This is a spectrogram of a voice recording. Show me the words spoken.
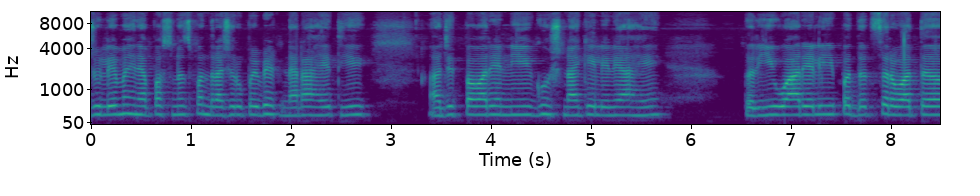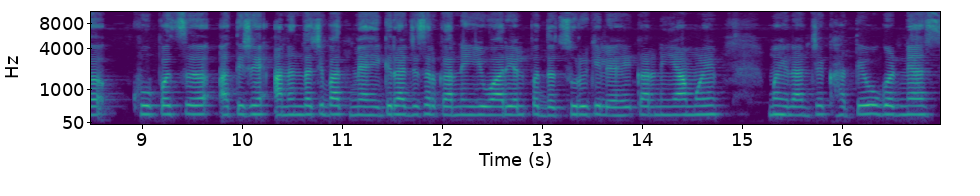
जुलै महिन्यापासूनच पंधराशे रुपये भेटणार आहेत ही अजित पवार यांनी घोषणा केलेली आहे. तर यू आर एल ही पद्धत सर्वात खूपच अतिशय आनंदाची बातमी आहे की राज्य सरकारने यू आर एल पद्धत सुरू केली आहे. कारण यामुळे महिलांचे खाते उघडण्यास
